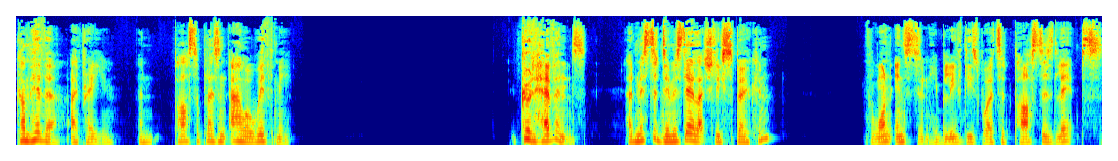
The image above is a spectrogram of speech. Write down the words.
Come hither, I pray you, and pass a pleasant hour with me. Good heavens! Had Mr. Dimmesdale actually spoken? For one instant he believed these words had passed his lips,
